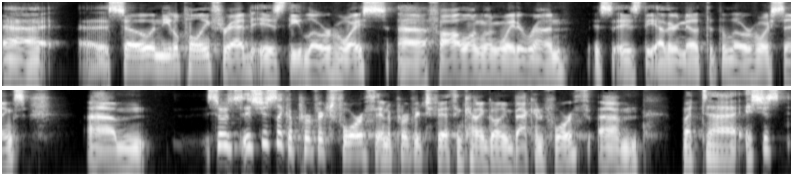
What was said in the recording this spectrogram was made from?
uh, uh, so a needle pulling thread is the lower voice. Uh, fa long long way to run is is the other note that the lower voice sings. Um, so it's, it's just like a perfect fourth and a perfect fifth and kind of going back and forth. Um, but uh, it's just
